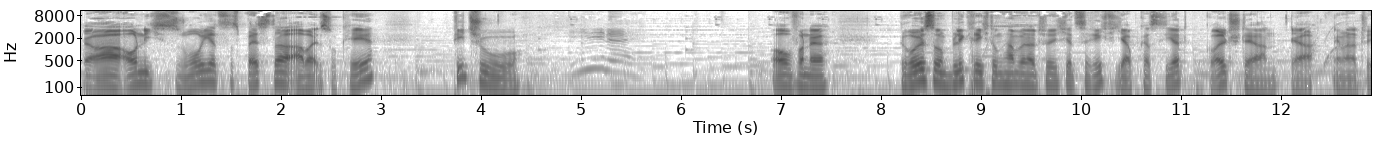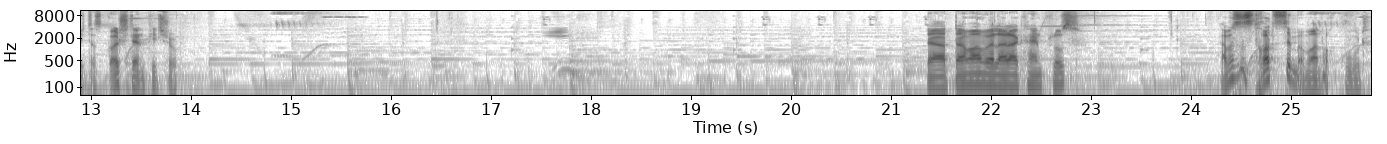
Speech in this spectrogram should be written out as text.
Ja, auch nicht so jetzt das Beste, aber ist okay. Pichu. Oh, von der Größe und Blickrichtung haben wir natürlich jetzt richtig abkassiert. Goldstern. Ja, nehmen wir natürlich das Goldstern Ja, da machen wir leider kein Plus. Aber es ist trotzdem immer noch gut.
